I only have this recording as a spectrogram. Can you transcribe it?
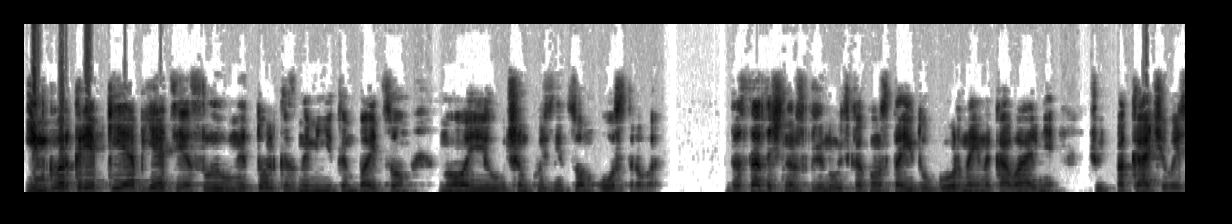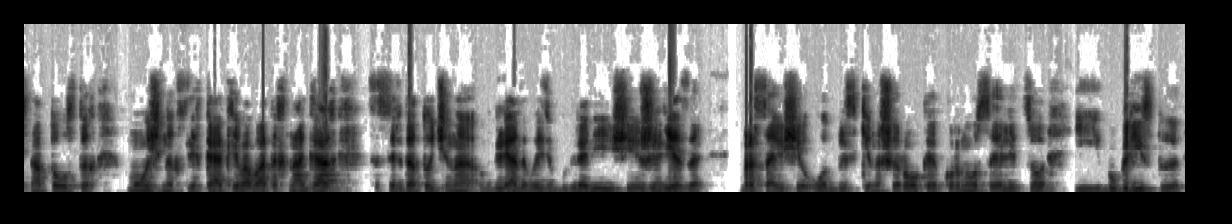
Ингвар крепкие объятия слыл не только знаменитым бойцом, но и лучшим кузнецом острова. Достаточно взглянуть, как он стоит у горной наковальни, чуть покачиваясь на толстых, мощных, слегка кривоватых ногах, сосредоточенно вглядываясь в багровеющее железо, бросающее отблески на широкое курносое лицо и бугристую,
